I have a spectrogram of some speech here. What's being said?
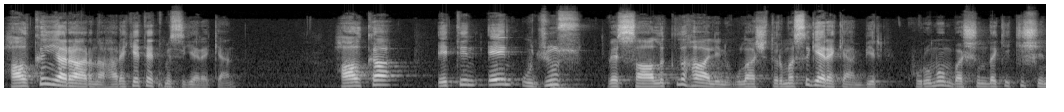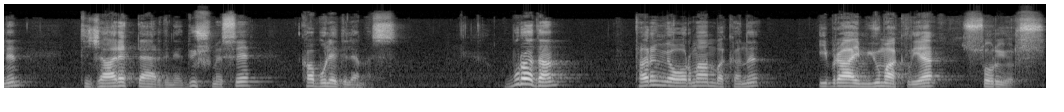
halkın yararına hareket etmesi gereken, halka etin en ucuz ve sağlıklı halini ulaştırması gereken bir kurumun başındaki kişinin ticaret derdine düşmesi kabul edilemez. Buradan Tarım ve Orman Bakanı İbrahim Yumaklı'ya soruyoruz.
